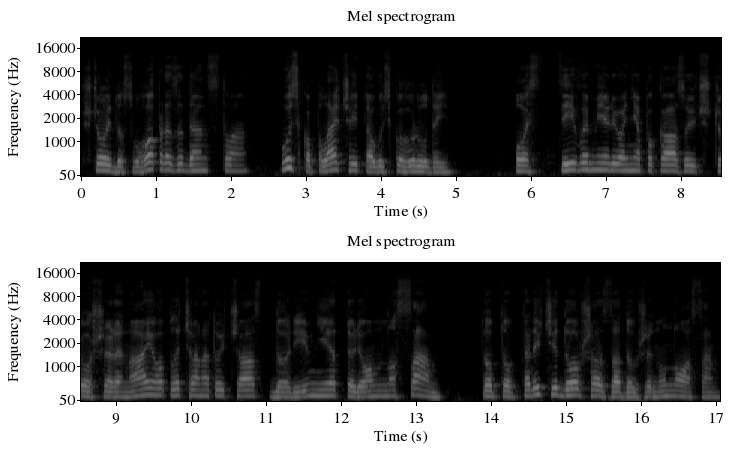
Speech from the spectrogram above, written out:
що й до свого президентства, вузькоплечий та вузькогрудий. Ось ці вимірювання показують, що ширина його плеча на той час дорівнює трьом носам, тобто втричі довша за довжину носа.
